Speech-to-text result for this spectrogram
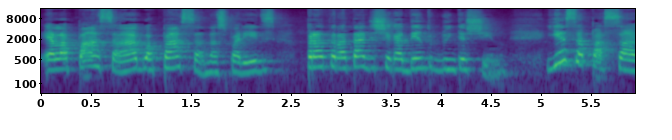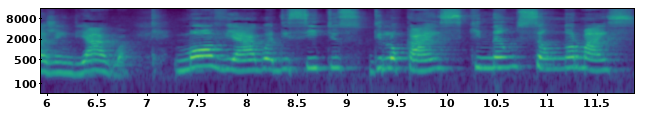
ela passa, a água passa nas paredes para tratar de chegar dentro do intestino. E essa passagem de água move água de sítios, de locais que não são normais.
